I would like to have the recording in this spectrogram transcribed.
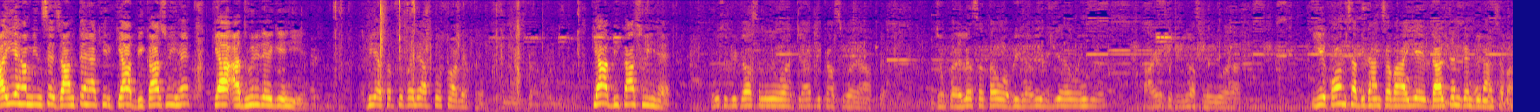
आइए हम इनसे जानते हैं आखिर क्या विकास हुई है, क्या अधूरी रह गई है। भैया, सबसे पहले आपको स्वागत है। क्या विकास हुई है? कुछ विकास नहीं हुआ क्या विकास हुआ है यहाँ पे? जो पहले से था वो अभी अभी ये है वही है। आगे कुछ विकास नहीं हुआ है। ये कौन सा विधानसभा है? ये डाल्टनगंज विधानसभा।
